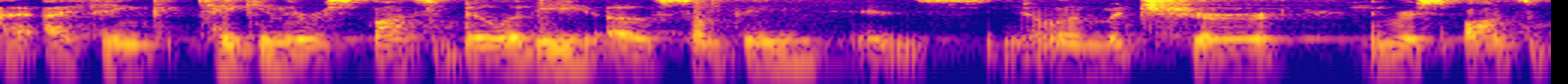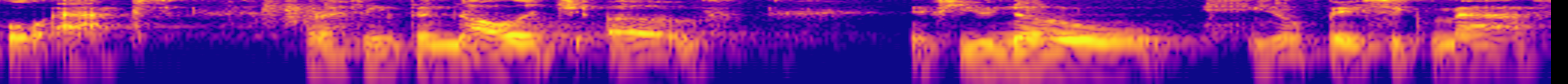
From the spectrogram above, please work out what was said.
I, I think taking the responsibility of something is, you know, a mature and responsible act. But I think the knowledge of, if you know, you know, basic math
